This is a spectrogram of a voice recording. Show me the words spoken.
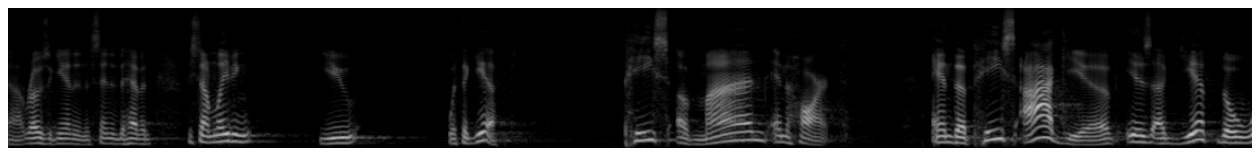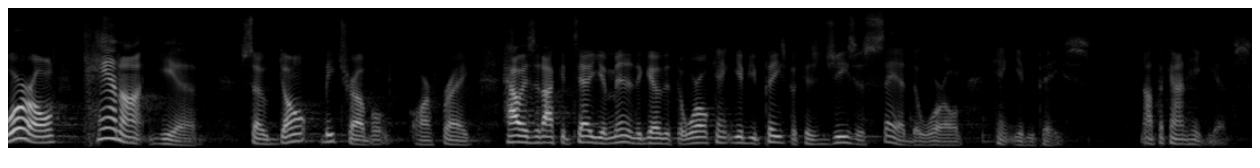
uh, rose again and ascended to heaven. He said, I'm leaving you with a gift peace of mind and heart. And the peace I give is a gift the world cannot give. So don't be troubled or afraid. How is it I could tell you a minute ago that the world can't give you peace? Because Jesus said the world can't give you peace. Not the kind He gives.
